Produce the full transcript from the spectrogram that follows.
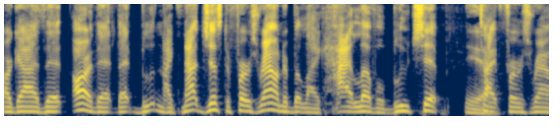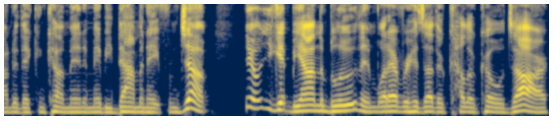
are guys that are that, that blue, like not just a first rounder, but like high level blue chip Yeah. type first rounder that can come in and maybe dominate from jump. You know, you get beyond the blue, then whatever his other color codes are,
